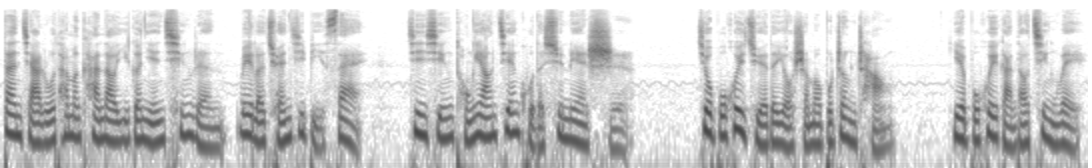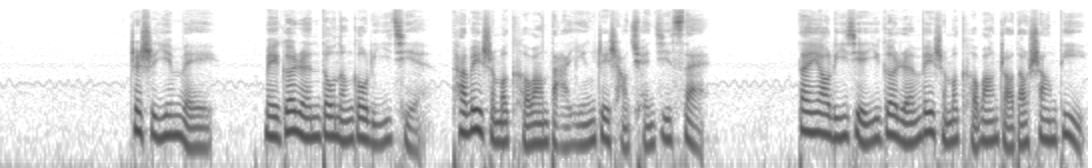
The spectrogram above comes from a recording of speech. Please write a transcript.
但假如他们看到一个年轻人为了拳击比赛进行同样艰苦的训练时，就不会觉得有什么不正常，也不会感到敬畏。这是因为每个人都能够理解。他为什么渴望打赢这场拳击赛？但要理解一个人为什么渴望找到上帝，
